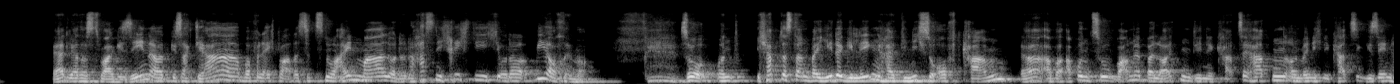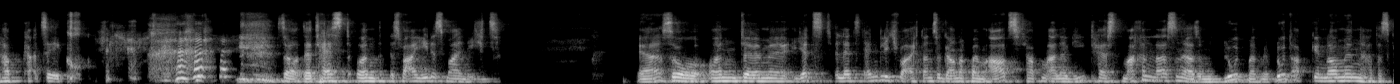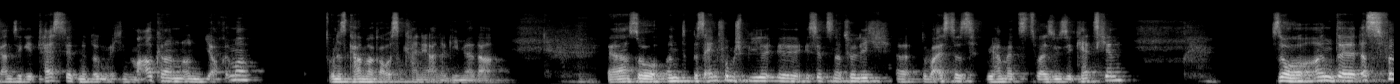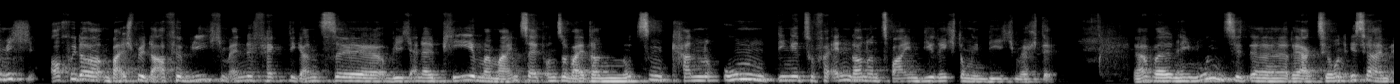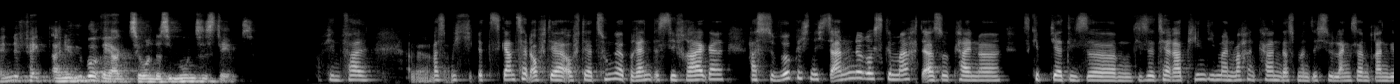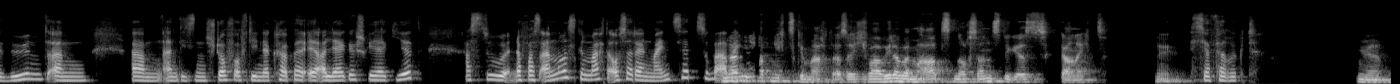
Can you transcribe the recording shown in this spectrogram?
Ja, die hat das zwar gesehen, er hat gesagt, ja, aber vielleicht war das jetzt nur einmal oder du hast nicht richtig oder wie auch immer. So, und ich habe das dann bei jeder Gelegenheit, die nicht so oft kam, ja, aber ab und zu waren wir bei Leuten, die eine Katze hatten und wenn ich eine Katze gesehen habe, Katze, so, der Test und es war jedes Mal nichts. Ja, so, und ähm, jetzt letztendlich war ich dann sogar noch beim Arzt, habe einen Allergietest machen lassen, also mit Blut, man hat mir Blut abgenommen, hat das Ganze getestet mit irgendwelchen Markern und wie auch immer. Und es kam heraus, keine Allergie mehr da. Ja, so, und das End vom Spiel äh, ist jetzt natürlich, äh, du weißt es, wir haben jetzt zwei süße Kätzchen. So, und äh, das ist für mich auch wieder ein Beispiel dafür, wie ich im Endeffekt die ganze, wie ich NLP, mein Mindset und so weiter nutzen kann, um Dinge zu verändern und zwar in die Richtung, in die ich möchte. Ja, weil eine Immunreaktion ist ja im Endeffekt eine Überreaktion des Immunsystems jeden Fall. Ja. Was mich jetzt die ganze Zeit auf der, auf der Zunge brennt, ist die Frage, hast du wirklich nichts anderes gemacht? Also keine, es gibt ja diese, diese Therapien, die man machen kann, dass man sich so langsam dran gewöhnt an, ähm, an diesen Stoff, auf den der Körper allergisch reagiert. Hast du noch was anderes gemacht, außer dein Mindset zu bearbeiten? Nein, ich habe nichts gemacht. Also ich war weder beim Arzt noch sonstiges, gar nichts. Nee. Ist ja verrückt. Ja.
